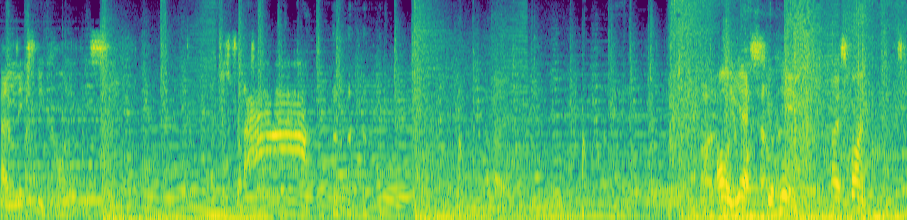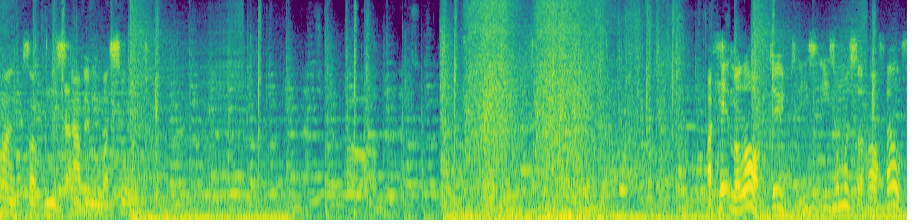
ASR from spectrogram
I literally can't even see him. I just dropped him. Ah! Hello. Oh, oh yes, you're here. No, it's fine. It's fine because I can stab him with my sword. Hit him a lot, dude. He's, he's almost at half health.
